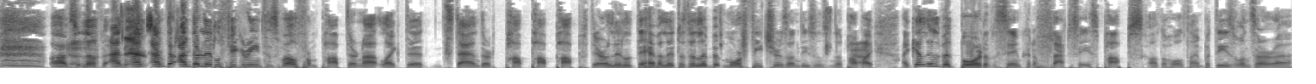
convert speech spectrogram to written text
Absolutely, yeah. and and and, they're, and they're little figurines as well from Pop. They're not like the standard Pop Pop Pop. They're a little. They have a little. There's a little bit more features on these ones than the Pop. Yeah. I I get a little bit bored of the same kind of flat face Pops all the whole time, but these ones are. Uh,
